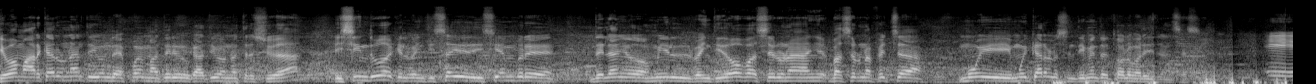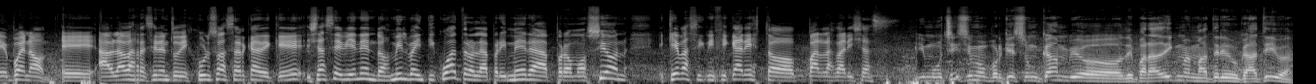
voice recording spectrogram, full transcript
que va a marcar un antes y un después en materia educativa en nuestra ciudad y sin duda que el 26 de diciembre del año 2022 va a ser una, va a ser una fecha muy, muy cara a los sentimientos de todos los varillenses. Eh, bueno, eh, hablabas recién en tu discurso acerca de que ya se viene en 2024 la primera promoción. ¿Qué va a significar esto para las varillas? Y muchísimo porque es un cambio de paradigma en materia educativa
